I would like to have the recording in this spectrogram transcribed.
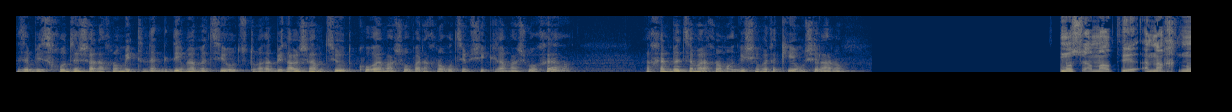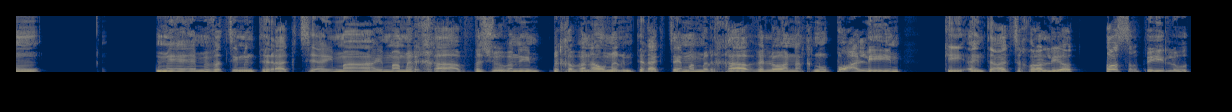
זה בזכות זה שאנחנו מתנגדים למציאות. זאת אומרת, בגלל שהמציאות קורה משהו ואנחנו רוצים שיקרה משהו אחר, לכן בעצם אנחנו מרגישים את הקיום שלנו. כמו שאמרתי, אנחנו מבצעים אינטראקציה עם, ה, עם המרחב, ושוב, אני בכוונה אומר אינטראקציה עם המרחב ולא אנחנו פועלים, כי האינטראקציה יכולה להיות חוסר פעילות.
